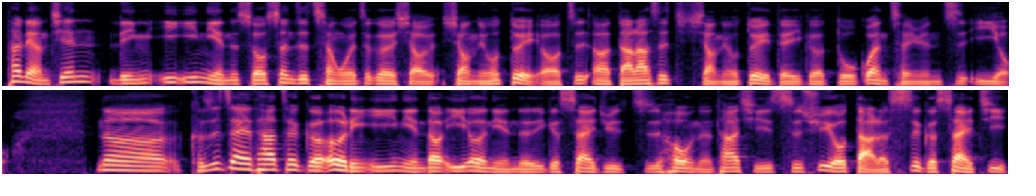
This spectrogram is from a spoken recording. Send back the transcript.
他两千零一一年的时候，甚至成为这个小小牛队哦，这呃达拉斯小牛队的一个夺冠成员之一哦。那可是，在他这个二零一一年到一二年的一个赛季之后呢，他其实持续有打了四个赛季，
